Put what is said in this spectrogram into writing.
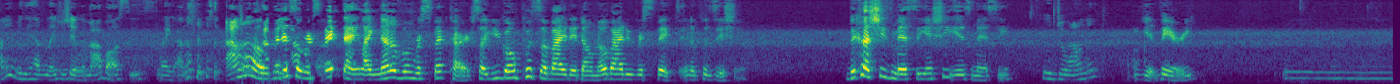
I didn't really have a relationship with my bosses. Like, I don't, I don't know. But it's a respect thing. Like, none of them respect her. So you gonna put somebody that don't nobody respect in a position because she's messy and she is messy. Who, Juawana? Yeah, very. Mm.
